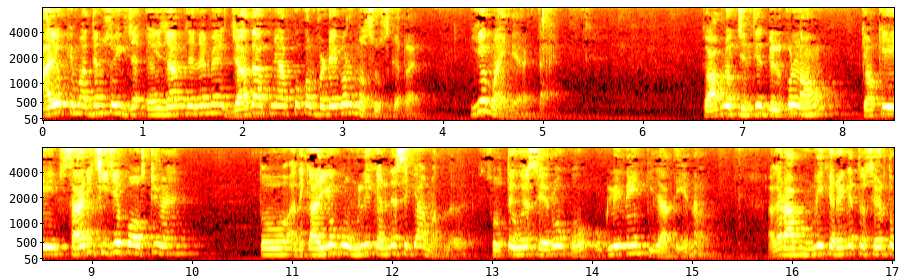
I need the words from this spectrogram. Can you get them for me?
आयोग के माध्यम से एग्ज़ाम देने में ज़्यादा अपने आप को कंफर्टेबल महसूस कर रहा है? ये मायने रखता है। तो आप लोग चिंतित बिल्कुल ना हो, क्योंकि सारी चीज़ें पॉजिटिव हैं। तो अधिकारियों को उंगली करने से क्या मतलब? सोते हुए शेरों को उंगली नहीं की जाती है ना। अगर आप उंगली करेंगे तो शेर तो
